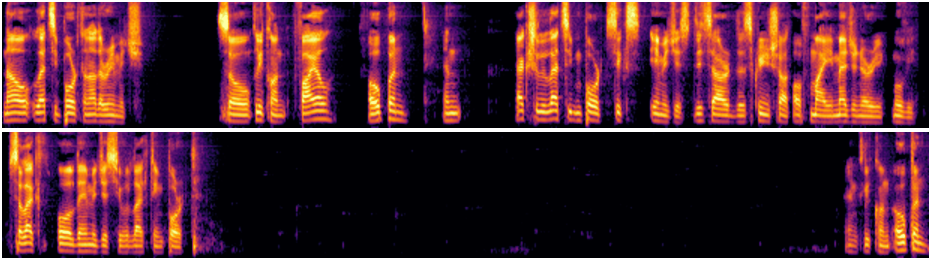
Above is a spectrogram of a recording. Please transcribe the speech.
Now let's import another image. So click on File, Open, and Actually, let's import six images. These are the screenshot of my imaginary movie. Select all the images you would like to import. And click on Open.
